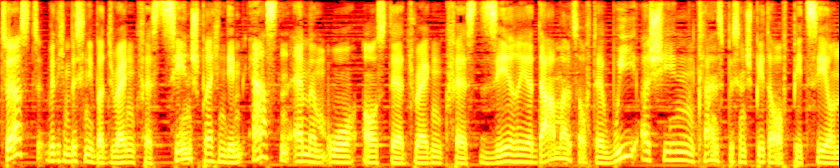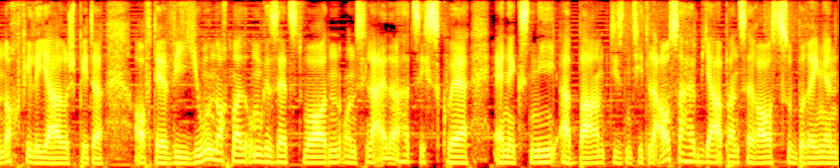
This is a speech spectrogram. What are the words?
Zuerst will ich ein bisschen über Dragon Quest 10 sprechen, dem ersten ersten MMO aus der Dragon Quest Serie, damals auf der Wii erschienen, ein kleines bisschen später auf PC und noch viele Jahre später auf der Wii U nochmal umgesetzt worden und leider hat sich Square Enix nie erbarmt, diesen Titel außerhalb Japans herauszubringen.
